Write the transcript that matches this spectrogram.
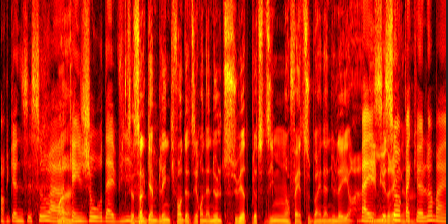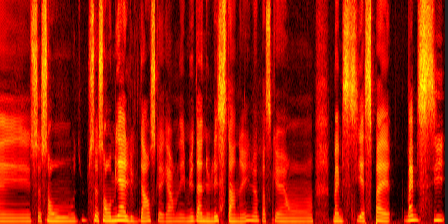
organiser ça à 15 jours d'avis. C'est ça le gambling qu'ils font de dire on annule tout de suite, puis là tu te dis hum, on fait-tu bien d'annuler? Ah, Ben c'est ça, fait que là ben se sont se sont mis à l'évidence que on est mieux d'annuler cette année parce que on, même si espère même si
